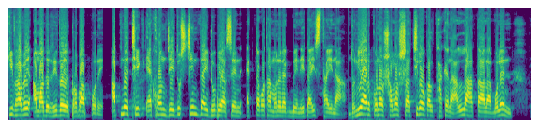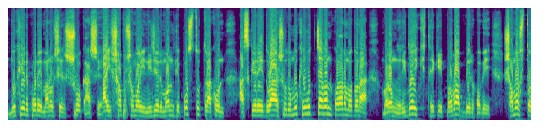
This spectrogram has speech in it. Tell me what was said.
কীভাবে আমাদের হৃদয়ে প্রভাব পড়ে। আপনি ঠিক এখন যে দুশ্চিন্তায় ডুবে আছেন, একটা কথা মনে রাখবেন, এটা স্থায়ী না। দুনিয়ার কোনো সমস্যা চিরকাল থাকে না। আল্লাহ তাআলা বলেন, দুঃখের পরে মানুষের সুখ আসে। তাই সব সময় নিজের মনকে প্রস্তুত রাখুন। আজকের এই দোয়া শুধু মুখে উচ্চারণ করার মতো না, বরং হৃদয় থেকে প্রভাব বের হবে। সমস্ত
